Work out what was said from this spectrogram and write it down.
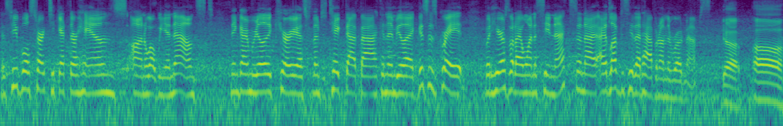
as people start to get their hands on what we announced, I think I'm really curious for them to take that back and then be like, this is great, but here's what I want to see next, and I, would love to see that happen on the roadmaps. Yeah, uh,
